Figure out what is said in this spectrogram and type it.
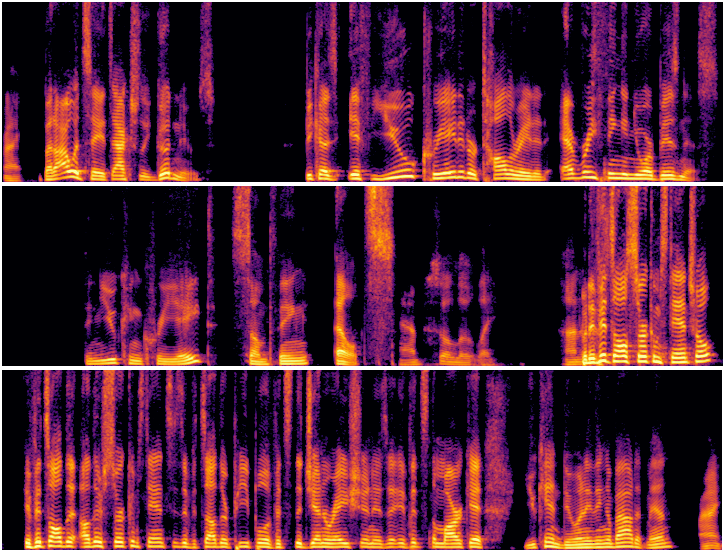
Right. But I would say it's actually good news. Because if you created or tolerated everything in your business, then you can create something else. Absolutely. But if it's all circumstantial, if it's all the other circumstances, if it's other people, if it's the generation, is if it's the market, you can't do anything about it, man. Right.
